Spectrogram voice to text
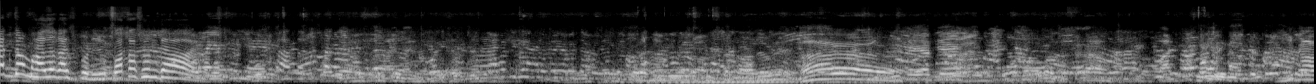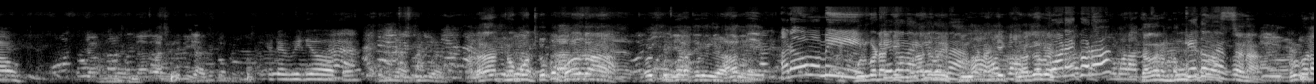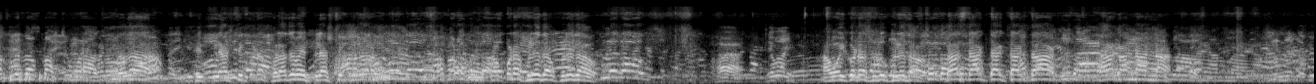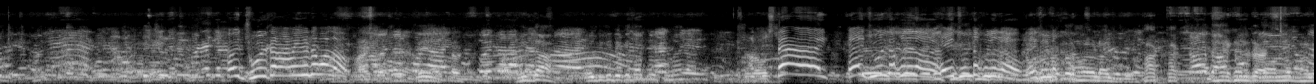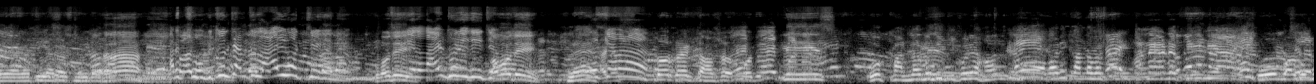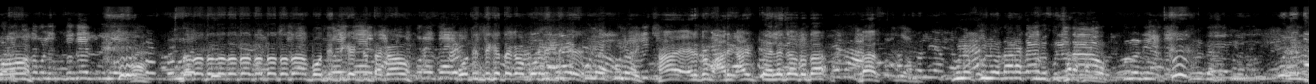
একদম ভালো কাজ করেছ কথা শুনতে হয়। এটা ভিডিও হবে। আরে ও মামি ফুলকোটা কি খোলা যাবে? না। ফুলকোটা কি খোলা যাবে? পরে করো। দাদার মুখ তো খুলে দাও এখন? না দাদা এই প্লাস্টিক কটা খোলা যাবে? প্লাস্টিকগুলো সব কটা খুলে দাও খুলে দাও। হ্যাঁ হ্যাঁ ওই কটা শুধু খুলে দাও। বাস থাক থাক থাক থাক। থাক আর না না। ওই ঝুলটা নামিয়ে দিতে বলো। ওইদিকে দেখে দাও তো এই এই ঝুলটা খুলে দাও এই ঝুলটা খুলে দাও এই ঝুলটা খুলে- ভালো লাগবে থাক থাক। এখান থেকে অন্য ভালো জায়গাতেই আছে ছবিটা দাদা আরে ছবি তুলছে আমি তো লাইভ হচ্ছে এখানে। বৌদি লাইভ ধরে দিয়েছে? ক্যামেরা সুন্দর করে একটা হাসো। বৌদি প্লিজ ও কান্নার মধ্যে কি করে হাসবে আবারই কান্না মানে আয়। ও তোদের দাদা দাদা দাদা দাদা দাদা বৌদির দিকে একটু তাকাও। বৌদির দিকে তাকাও বৌদির দিকে। হ্যাঁ এরকম আর আর একটু হেলে যাও দাদা। বাস খুলে খুলে না না খুলে তুই ছাড়া নিয়ে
